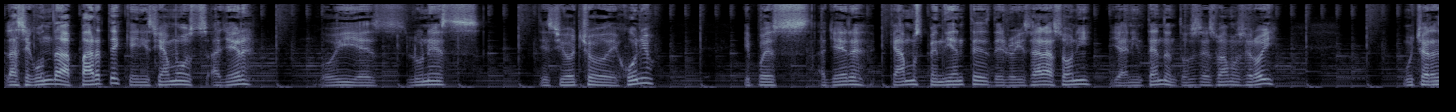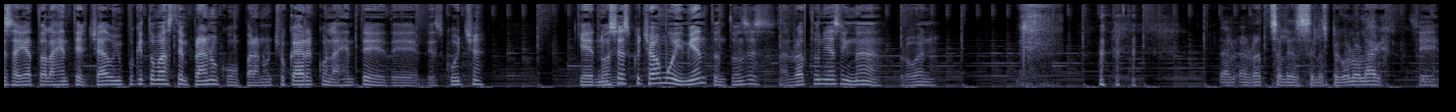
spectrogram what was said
La segunda parte que iniciamos ayer. Hoy es lunes 18 de junio. Y pues ayer quedamos pendientes de revisar a Sony y a Nintendo. Entonces eso vamos a hacer hoy. Muchas gracias ahí a toda la gente del chat. Un poquito más temprano como para no chocar con la gente de, de escucha que no se ha escuchado movimiento, entonces al rato ni hacen nada, pero bueno. al, rato se les, se les pegó lo lag. Sí.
